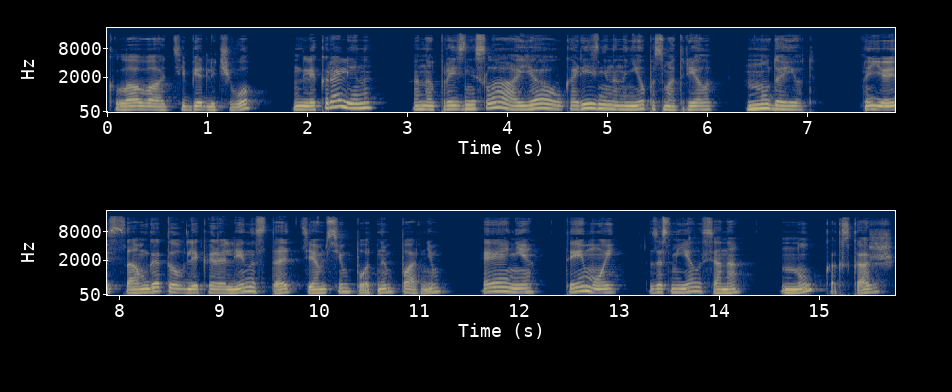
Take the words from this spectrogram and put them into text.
«Клава, тебе для чего?» «Для Каролины», – она произнесла, а я укоризненно на нее посмотрела. «Ну дает». «Я и сам готов для Каролины стать тем симпотным парнем». «Э, не, ты мой», – засмеялась она. «Ну, как скажешь».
